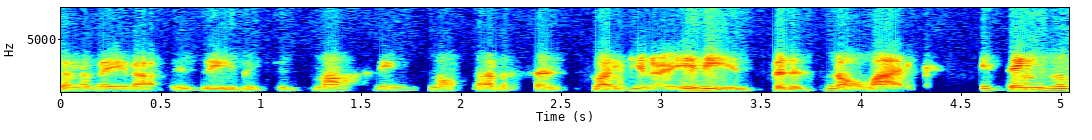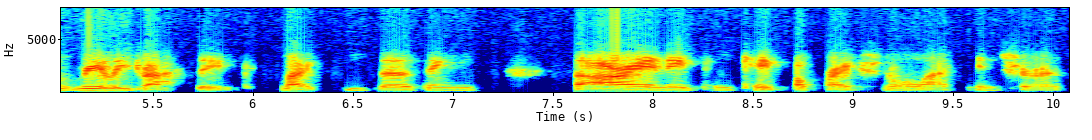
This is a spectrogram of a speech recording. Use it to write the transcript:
going to be that busy because marketing's not that essential. Like, you know, it is, but it's not like if things are really drastic, like the things the RA need to keep operational, like insurance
